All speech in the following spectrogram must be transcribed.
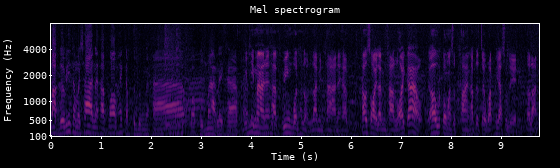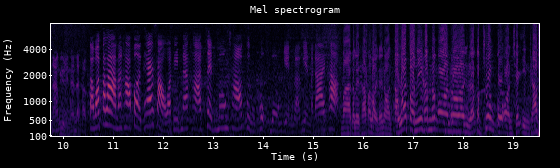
หมักโดยวิธีธรรมชาตินะครับ มอบให้กับคุณลุงนะครับ ขอบคุณมากเลยครับ วิธีมานะครับวิ่งบนถนนรามอินทรานะครับเข้าซอยรามอินทรา109 แล้วตรงมาสุดทางครับจะเจอวัดพญาสุเรนตลาดน้ำอยู่ในนั้นแหละครับ แต่ว่าตลาดนะคะ เปิดแค่เสาร์อาทิตย์นะคะ7โมงเช้าถึง6โมงเย็นแวะเวียนมาได้ค่ะ มากันเลยครับ อร่อยแน่นอน แต่ว่าตอนนี้ครับน้องออนรอเราอยู่แล้วกับช่วง Go On Check In ครับ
